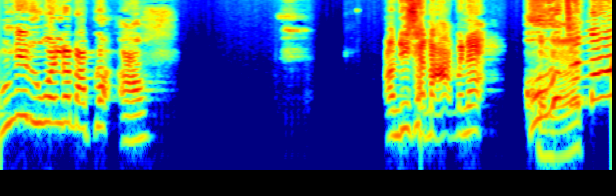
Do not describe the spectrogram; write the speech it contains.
มนี่รวยระดับละเอา อันนี้ชนะไปแน่โอ้ชนะชนะ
